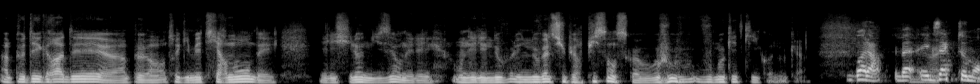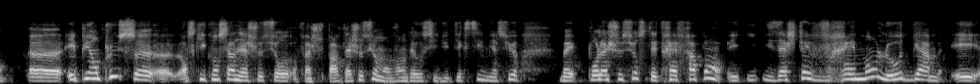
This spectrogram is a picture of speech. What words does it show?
un peu dégradée, un peu entre guillemets tiers-monde et, les Chinois nous disaient on est les, on est les nouvelles, une nouvelle superpuissance quoi. Vous, vous, moquez de qui quoi donc. Voilà, eh ben, exactement. et puis en plus, en ce qui concerne la chaussure, enfin je parle de la chaussure, mais on vendait aussi du textile bien sûr, mais pour la chaussure c'était très frappant. Et, ils achetaient vraiment le haut de gamme et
